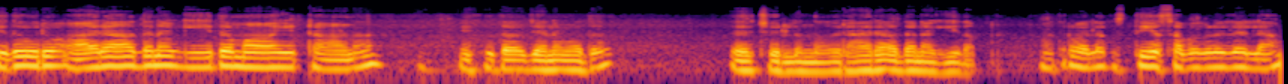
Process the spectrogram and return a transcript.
ഇത് ഒരു ആരാധന ഗീതമായിട്ടാണ് യഹൂദ ജനം അത് ചൊല്ലുന്നത് ഒരു ആരാധന ഗീതം. മാത്രമല്ല ക്രിസ്തീയ സഭകളിലെല്ലാം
